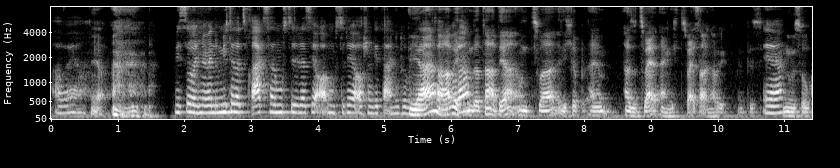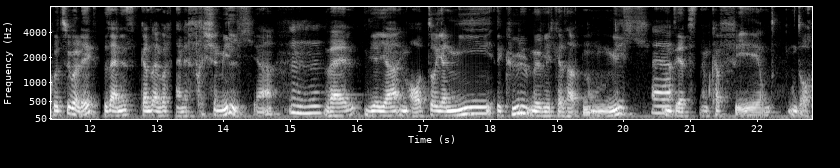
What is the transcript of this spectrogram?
Aber ja. Ja. Wieso? Ich meine, wenn du mich das jetzt fragst, dann musst du dir das ja auch, musst du dir ja auch schon Gedanken drüber ja, machen. Ja, habe ich in der Tat, ja. Und zwar, ich habe, also zwei, eigentlich zwei Sachen habe ich bis Ja. nur so kurz überlegt. Das eine ist ganz einfach eine frische Milch, ja, Mhm. weil wir ja im Auto ja nie die Kühlmöglichkeit hatten, um Milch Ja. und jetzt im Kaffee und, und auch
